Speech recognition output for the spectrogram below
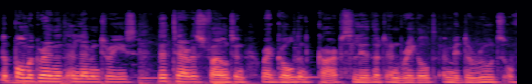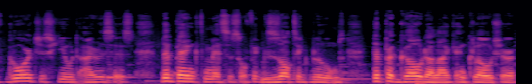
the pomegranate and lemon trees, the terraced fountain where golden carp slithered and wriggled amid the roots of gorgeous hued irises, the banked masses of exotic blooms, the pagoda like enclosure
